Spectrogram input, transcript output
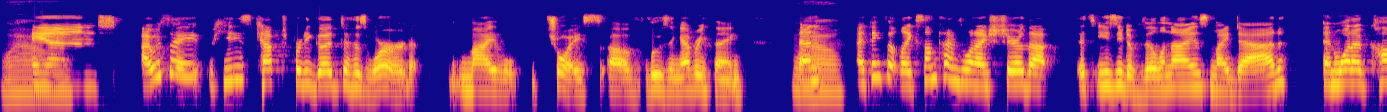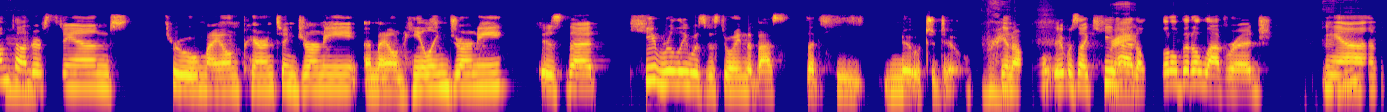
Wow. And I would say he's kept pretty good to his word, my choice of losing everything. wow. And I think that, like, sometimes when I share that, it's easy to villainize my dad. And what I've come to Mm. understand through my own parenting journey and my own healing journey is that he really was just doing the best that he knew to do. right. You know, it was like he had a little bit of leverage Mhm. and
